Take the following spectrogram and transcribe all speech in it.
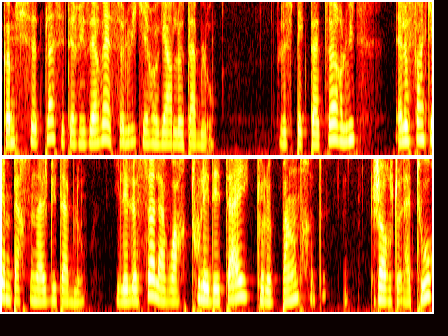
comme si cette place était réservée à celui qui regarde le tableau. Le spectateur, lui, est le cinquième personnage du tableau. Il est le seul à voir tous les détails que le peintre, Georges de la Tour,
